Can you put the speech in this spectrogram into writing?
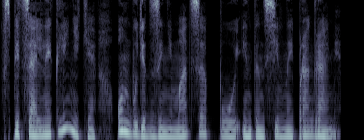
В специальной клинике он будет заниматься по интенсивной программе.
